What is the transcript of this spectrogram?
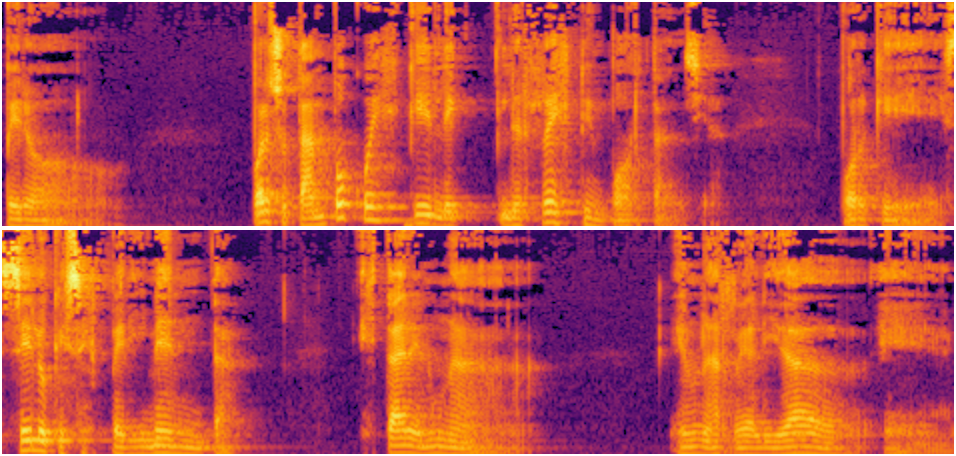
Pero por eso tampoco es que le, le resto importancia, porque sé lo que se experimenta estar en una, en una realidad eh,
